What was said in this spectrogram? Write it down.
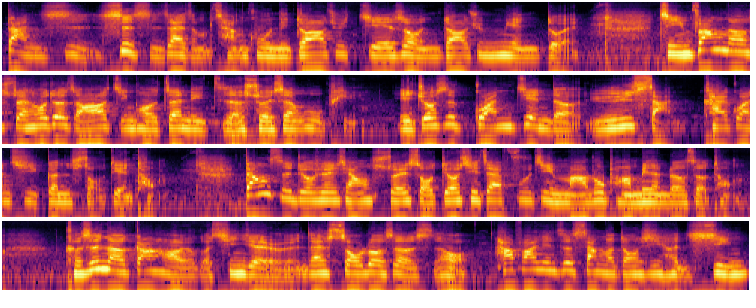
但是事实再怎么残酷，你都要去接受，你都要去面对。警方呢，随后就找到井口真理子的随身物品，也就是关键的雨伞、开罐器跟手电筒。当时刘学强随手丢弃在附近马路旁边的垃圾桶，可是呢，刚好有个清洁人员在收垃圾的时候，他发现这三个东西很新。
